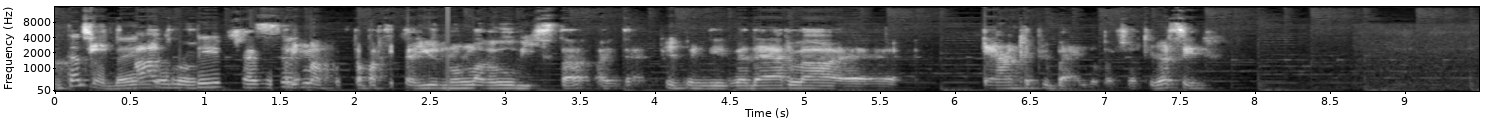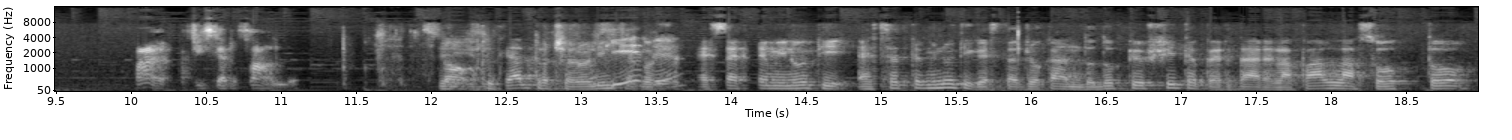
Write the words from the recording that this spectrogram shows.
Intanto Sì, l'altro, Davis- dicevo prima questa partita io non l'avevo vista ai tempi, quindi vederla è, è anche più bello per certi versi. Ah, ha fischiato fallo. Sì. No, più che altro c'è l'Olimpia è 7 minuti, è sette minuti che sta giocando doppie uscite per dare la palla sotto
